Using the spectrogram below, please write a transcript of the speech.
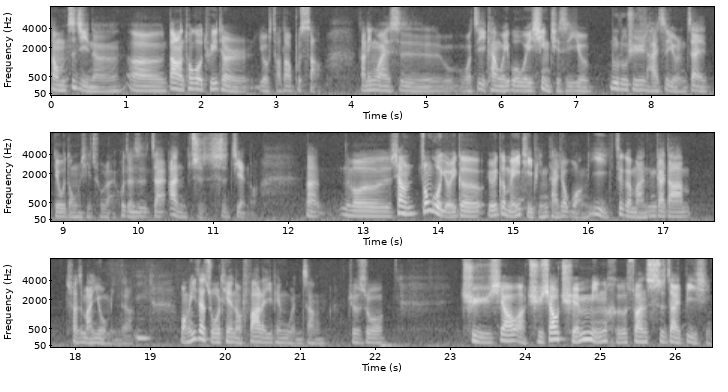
那我们自己呢，呃，当然通过 Twitter 有找到不少。那另外是我自己看微博、微信，其实有陆陆续续还是有人在丢东西出来，或者是在暗指事件哦。那那么像中国有一个有一个媒体平台叫网易，这个蛮应该大家算是蛮有名的了。网易在昨天呢、哦、发了一篇文章，就是说取消啊，取消全民核酸势在必行。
